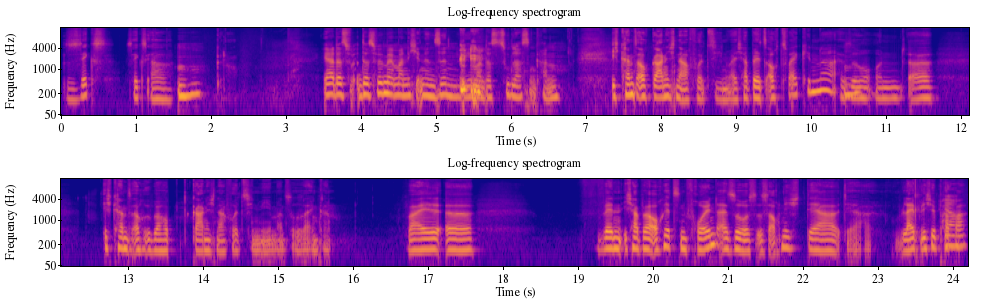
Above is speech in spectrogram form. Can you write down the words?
sechs, sechs Jahre. Mhm. Ja, das, das will mir immer nicht in den Sinn, wie jemand das zulassen kann. Ich kann es auch gar nicht nachvollziehen, weil ich habe jetzt auch zwei Kinder, also mhm. und äh, ich kann es auch überhaupt gar nicht nachvollziehen, wie jemand so sein kann. Weil äh, wenn ich habe ja auch jetzt einen Freund, also es ist auch nicht der der leibliche Papa ja.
